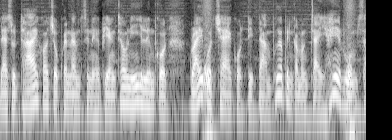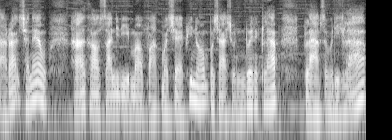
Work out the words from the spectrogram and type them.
และสุดท้ายขอจบการนำเสนอเพียงเท่านี้อย่าลืมกดไลค์กดแชร์กดติดตามเพื่อเป็นกำลังใจให้รวมสาระชาแนลหาข่าวสารดีๆ มาฝากมาแชร์พี่น้องประชาชนด้วยนะครับกราบสวัสดีครับ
